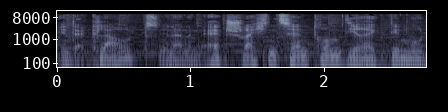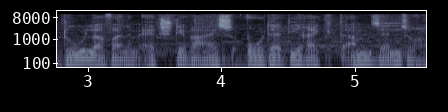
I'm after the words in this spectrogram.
In der Cloud, in einem Edge-Rechenzentrum, direkt im Modul auf einem Edge-Device oder direkt am Sensor.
